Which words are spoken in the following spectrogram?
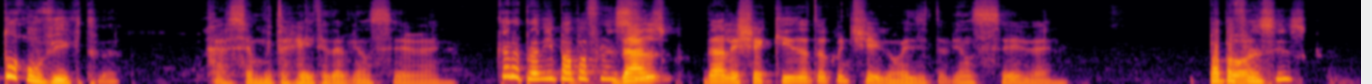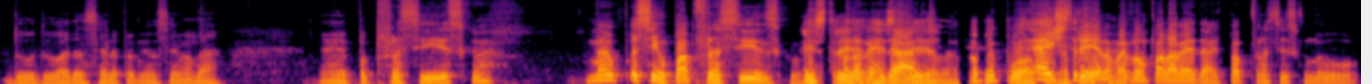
Tô convicto. Cara, você é muito hater da Beyoncé, velho. Cara, pra mim, Papa Da, Francisco. da Alicia Keys eu tô contigo, mas da Beyoncé, velho. Papa Pô. Francisco? Do, do Adam Sandler pra Beyoncé não dá. É, Papa Francisco. Mas, assim, o Papa Francisco, É estrela. a verdade, É estrela. Papa é pop. é estrela, mas vamos falar a verdade. Papa Francisco no,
